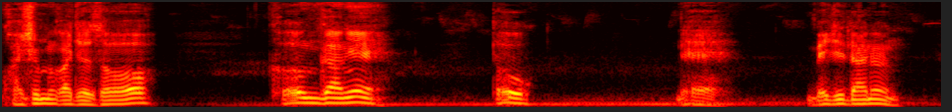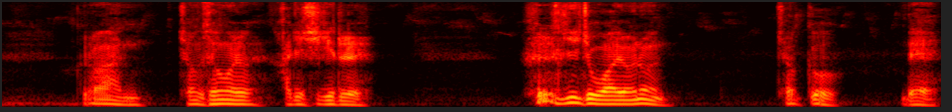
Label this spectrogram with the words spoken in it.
관심을 가져서 건강에 더욱 네, 매진하는 그러한 정성을 가지시기를 흙이 좋아요는 적극 네,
